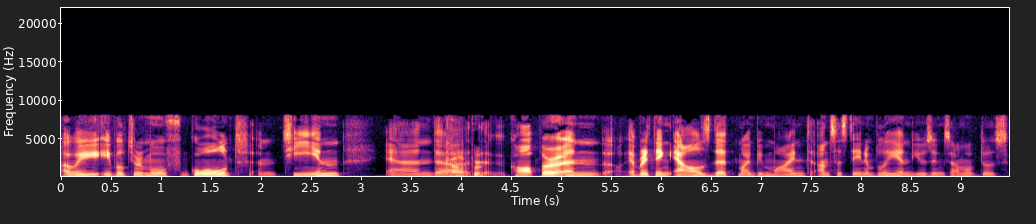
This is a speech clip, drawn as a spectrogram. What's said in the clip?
are we able to remove gold and tin? And uh, copper. copper and everything else that might be mined unsustainably and using some of those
